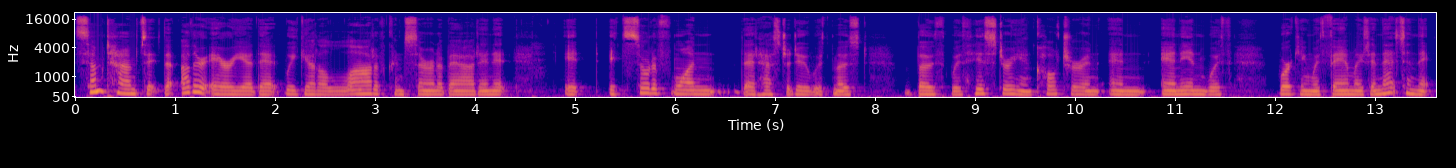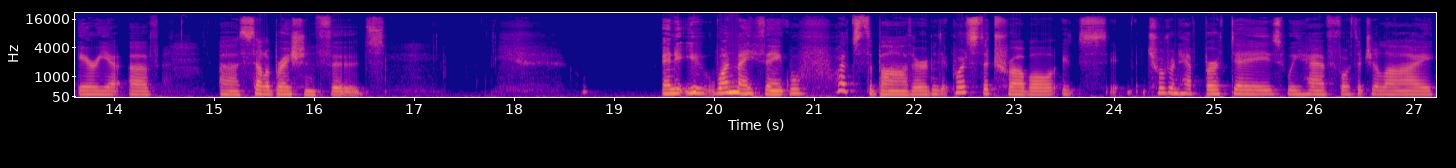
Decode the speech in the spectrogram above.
sometimes it, the other area that we get a lot of concern about, and it it it's sort of one that has to do with most both with history and culture and and and in with working with families, and that's in the area of uh, celebration foods. And it, you, one may think, well, what's the bother? What's the trouble? It's it, children have birthdays. We have Fourth of July.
